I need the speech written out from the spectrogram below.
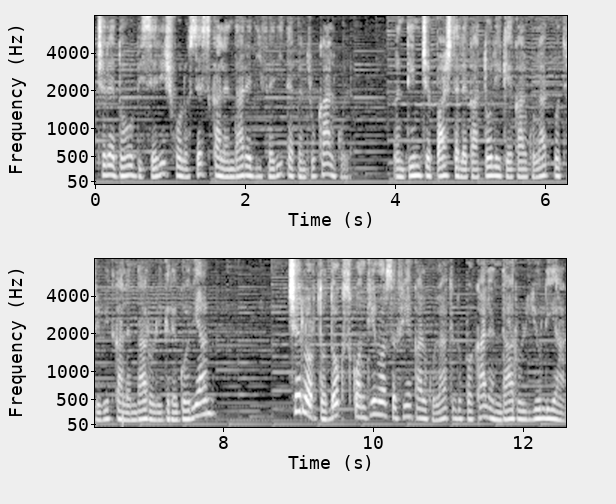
cele două biserici folosesc calendare diferite pentru calcul. În timp ce Paștele Catolic e calculat potrivit calendarului gregorian, cel ortodox continuă să fie calculat după calendarul iulian.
